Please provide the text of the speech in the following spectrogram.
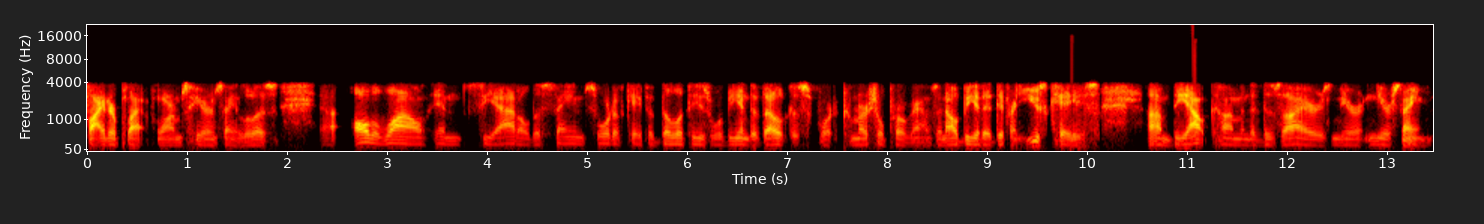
fighter platforms here in St. Louis. Uh, all the while in Seattle, the same sort of capabilities were being developed to support commercial programs, and albeit a different use case, um, the outcome and the desire is near near same.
